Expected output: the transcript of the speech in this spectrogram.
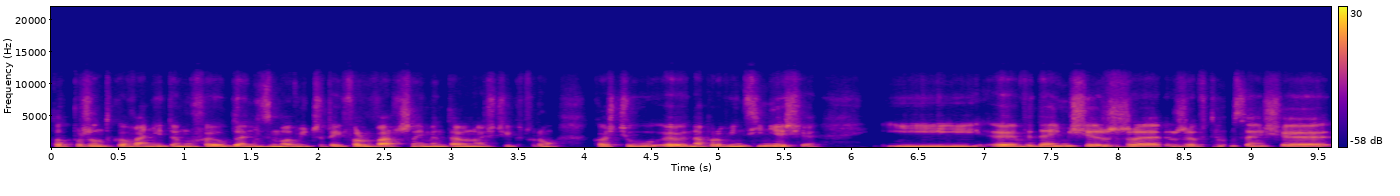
podporządkowani temu feudalizmowi czy tej folwarcznej mentalności, którą Kościół na prowincji niesie. I e, wydaje mi się, że, że w tym sensie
